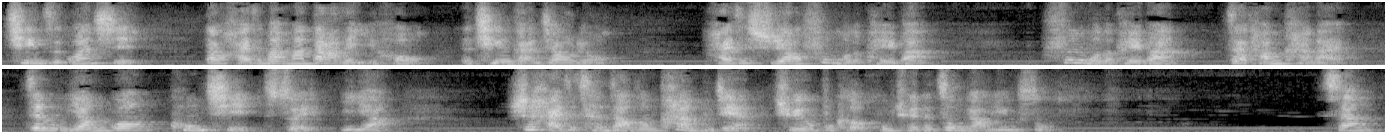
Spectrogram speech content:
亲子关系，到孩子慢慢大了以后的情感交流，孩子需要父母的陪伴。父母的陪伴在他们看来，正如阳光、空气、水一样，是孩子成长中看不见却又不可或缺的重要因素。三，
